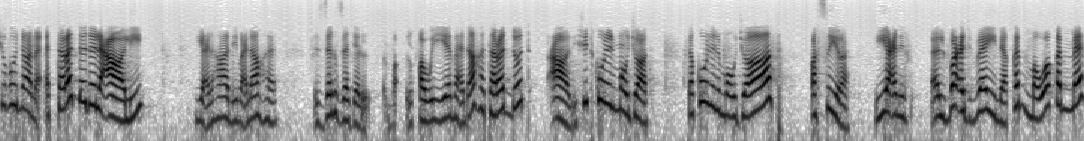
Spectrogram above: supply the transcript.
شوفوا هنا التردد العالي يعني هذه معناها الزقزقة القوية معناها تردد عالي. شو تكون الموجات؟ تكون الموجات قصيرة يعني البعد بين قمة وقمة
